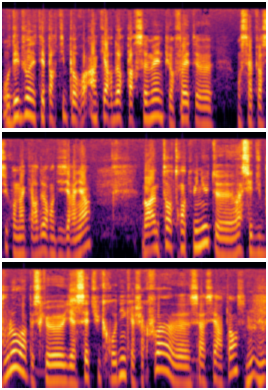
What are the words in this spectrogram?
Au début, on était parti pour un quart d'heure par semaine, puis en fait, euh, on s'est aperçu qu'en un quart d'heure, on disait rien. Mais en même temps, 30 minutes, euh, ouais, c'est du boulot, hein, parce qu'il y a 7-8 chroniques à chaque fois, euh, c'est assez intense. Mhm.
